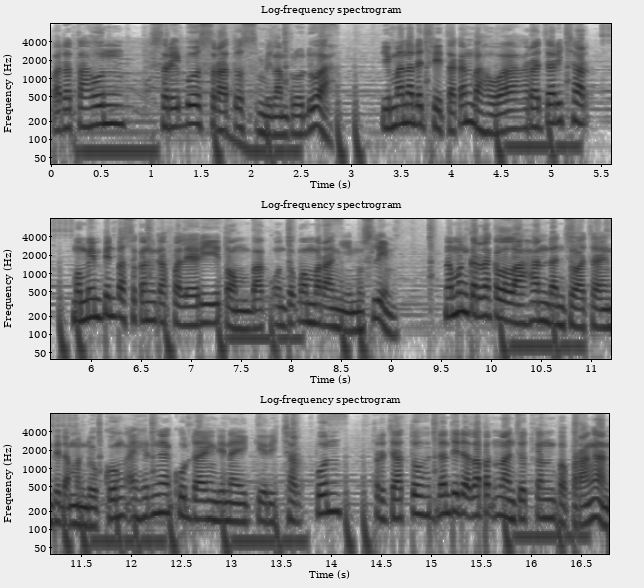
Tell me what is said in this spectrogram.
pada tahun 1192 di mana diceritakan bahwa Raja Richard memimpin pasukan kavaleri tombak untuk memerangi muslim Namun karena kelelahan dan cuaca yang tidak mendukung, akhirnya kuda yang dinaiki Richard pun terjatuh dan tidak dapat melanjutkan peperangan.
